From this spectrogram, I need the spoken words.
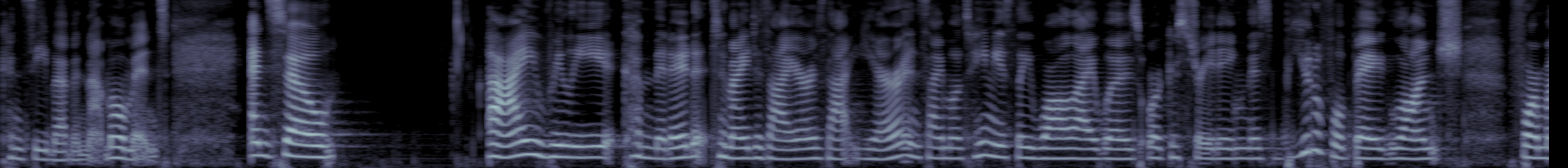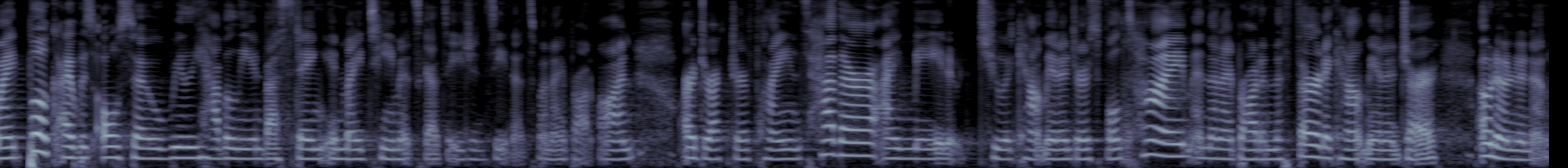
conceive of in that moment. And so, I really committed to my desires that year. And simultaneously, while I was orchestrating this beautiful big launch for my book, I was also really heavily investing in my team at Scout's Agency. That's when I brought on our director of clients, Heather. I made two account managers full time, and then I brought in a third account manager. Oh, no, no, no.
